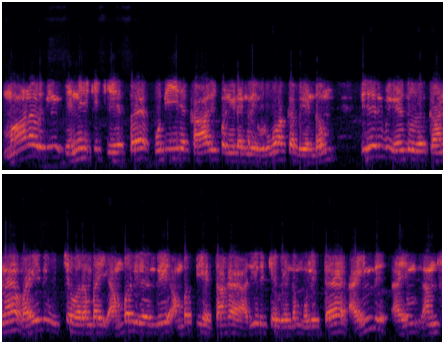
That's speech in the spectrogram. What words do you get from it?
மாணவர்களின் எண்ணிக்கைக்கு ஏற்ப புதிய காலி பணியிடங்களை உருவாக்க வேண்டும். தேர்வு எழுதுவதற்கான வயது உச்ச வரம்பை ஐம்பதிலிருந்து ஐம்பத்தி எட்டாக அதிகரிக்க வேண்டும் உள்ளிட்ட ஐந்து அம்ச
